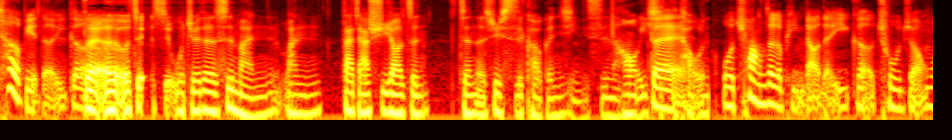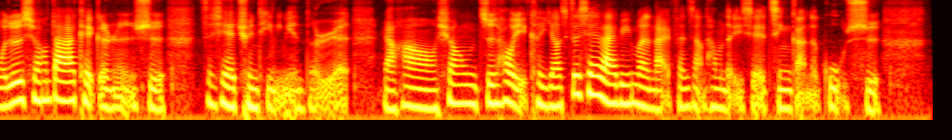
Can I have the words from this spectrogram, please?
特别的一个，对，而而且我觉得是蛮蛮大家需要真真的去思考跟形思，然后一起讨论。我创这个频道的一个初衷，我就是希望大家可以更认识这些群体里面的人，然后希望之后也可以邀请这些来宾们来分享他们的一些情感的故事。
